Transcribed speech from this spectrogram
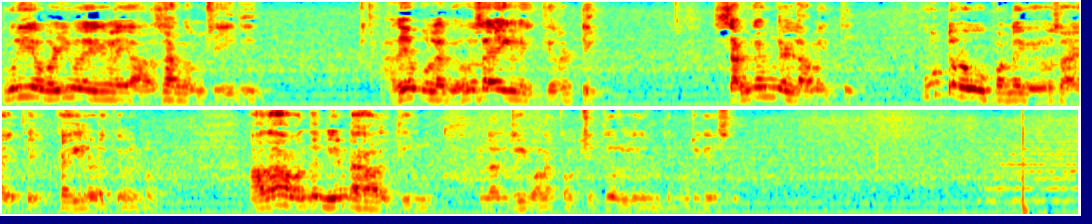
உரிய வழிவகைகளை அரசாங்கம் செய்து அதே போல் விவசாயிகளை திரட்டி சங்கங்கள் அமைத்து கூட்டுறவு பண்ணை விவசாயத்தை கையில் எடுக்க வேண்டும். அதான் வந்து நீண்டகால தீர்வு. நன்றி வணக்கம். சித்தூரில் இருந்து முருகேசன்.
